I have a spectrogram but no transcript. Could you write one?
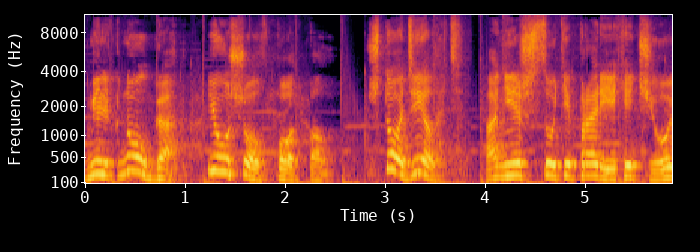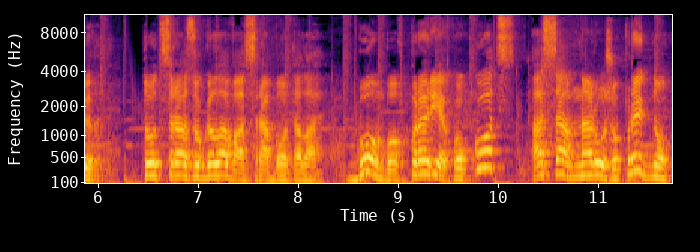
мелькнул гад и ушел в подпол. Что делать? Они ж сути прорехи чуют. Тут сразу голова сработала. Бомбу в прореху коц, а сам наружу прыгнул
